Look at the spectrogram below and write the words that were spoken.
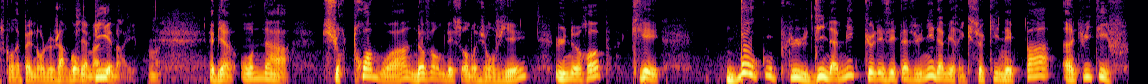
ce qu'on appelle dans le jargon PMI, eh bien, on a sur trois mois, novembre, décembre et janvier, une Europe qui est beaucoup plus dynamique que les États-Unis d'Amérique, ce qui n'est pas intuitif.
